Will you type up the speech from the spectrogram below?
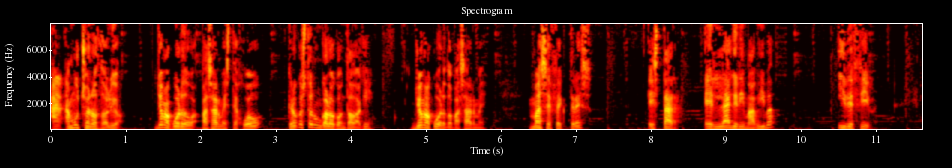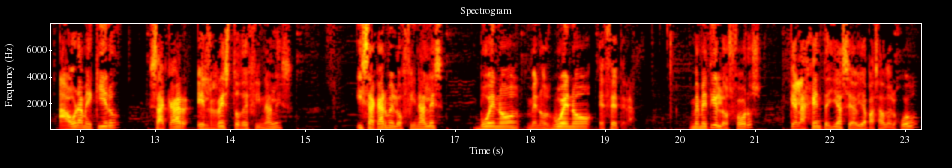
A, mucho nos dolió. Yo me acuerdo pasarme este juego. Creo que esto nunca lo he contado aquí. Yo me acuerdo pasarme Mass Effect 3, estar en lágrima viva y decir, ahora me quiero sacar el resto de finales y sacarme los finales buenos, menos buenos, etcétera me metí en los foros, que la gente ya se había pasado el juego.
